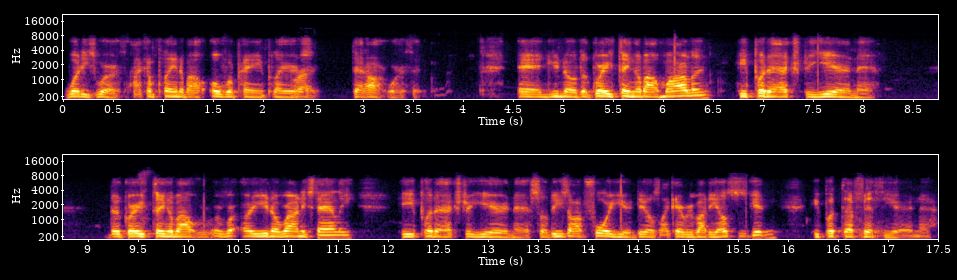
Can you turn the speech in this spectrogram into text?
what he's worth. I complain about overpaying players Right. that aren't worth it. And you know, the great thing about Marlon, he put an extra year in there. The great thing about you know Ronnie Stanley, he put an extra year in there. So these aren't four year deals like everybody else is getting. He put that fifth year in there,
